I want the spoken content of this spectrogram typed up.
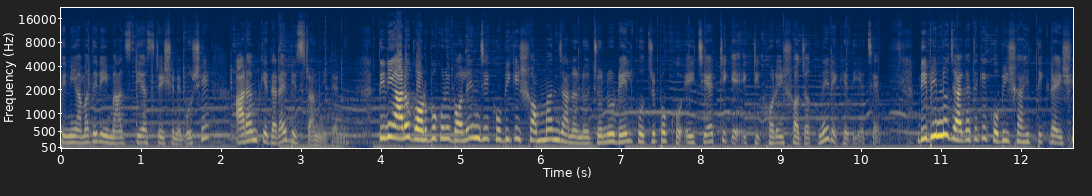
তিনি আমাদের এই মাঝদিয়া স্টেশনে বসে আরাম কেদারায় বিশ্রাম নিতেন। তিনি আরও গর্ব করে বলেন যে, কবিকে সম্মান জানানোর জন্য রেল কর্তৃপক্ষ এই চেয়ারটিকে একটি ঘরে সযত্নে রেখে দিয়েছে। বিভিন্ন জায়গা থেকে কবি সাহিত্যিকরা এসে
